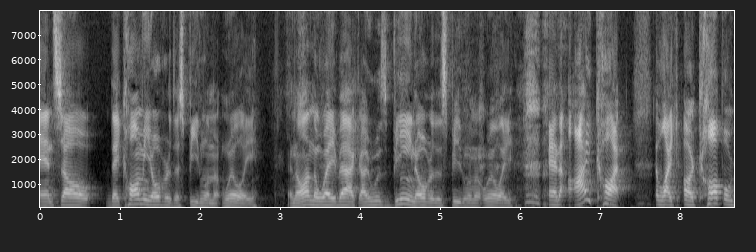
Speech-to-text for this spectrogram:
And so they call me over the speed limit Willie. And on the way back, I was being over the speed limit Willie, and I caught like a couple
